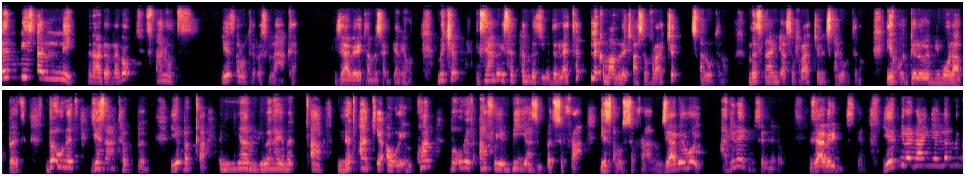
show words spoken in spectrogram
እንዲጸልይ ምን አደረገው? ጸሎት የጸሎት ርዕስ ላከ እግዚአብሔር የተመሰገነ ይሁን። መቼም እግዚአብሔር የሰጠን በዚህ ምድር ላይ ትልቅ ማምለጫ ስፍራችን ጸሎት ነው። መጽናኛ ስፍራችን ጸሎት ነው። የጎደለው የሚሞላበት በእውነት የዛተብን በቃ እኛን ሊበላ የመጣ ነጣቂ አውሬ እንኳን በእውነት አፉ የሚያዝበት ስፍራ የጸሎት ስፍራ ነው። እግዚአብሔር ሆይ አድነኝ ስንለው እግዚአብሔር ይመስገን። የሚረዳኝ የለምና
